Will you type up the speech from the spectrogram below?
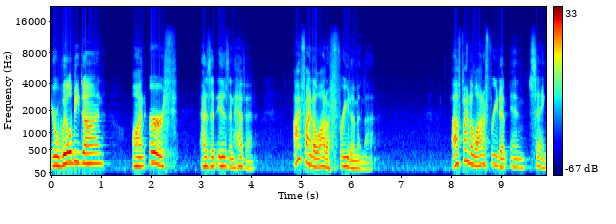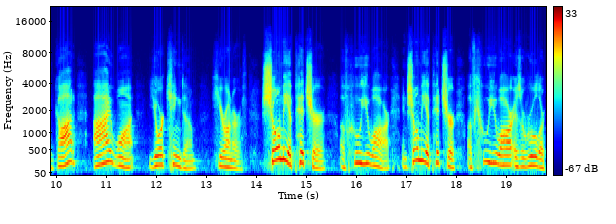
your will be done on earth as it is in heaven. I find a lot of freedom in that. I find a lot of freedom in saying, God, I want your kingdom, here on earth. Show me a picture of who you are and show me a picture of who you are as a ruler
